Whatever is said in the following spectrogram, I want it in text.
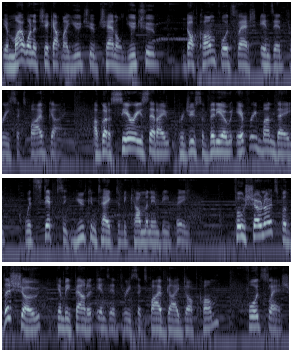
you might want to check out my YouTube channel, youtube.com forward slash NZ365 guy. I've got a series that I produce a video every Monday with steps that you can take to become an MVP. Full show notes for this show can be found at nz365guy.com forward slash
